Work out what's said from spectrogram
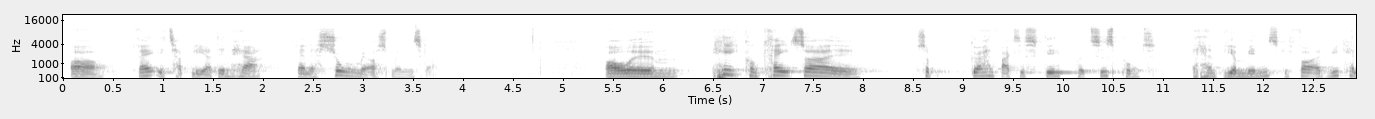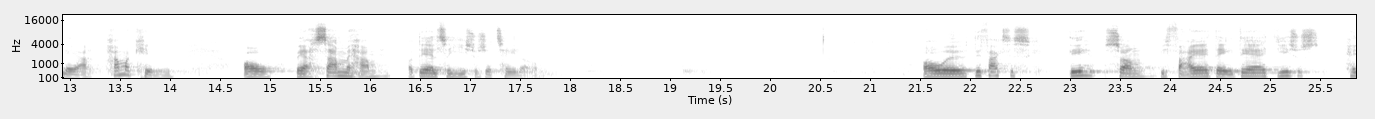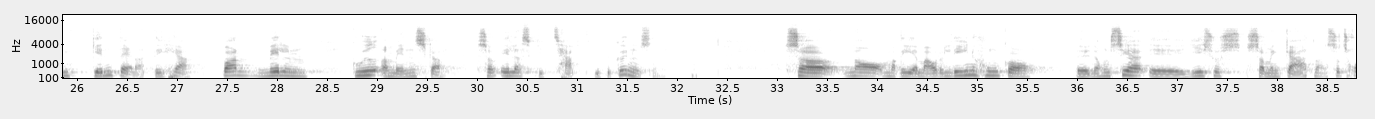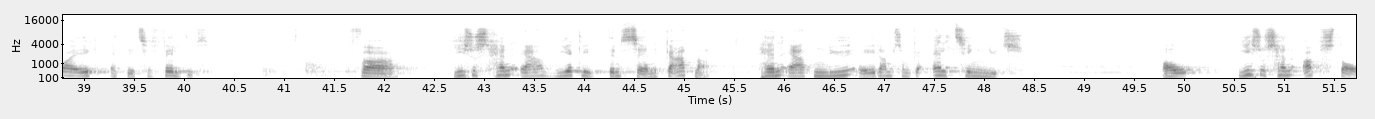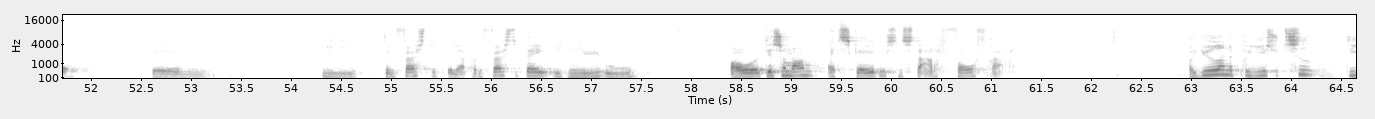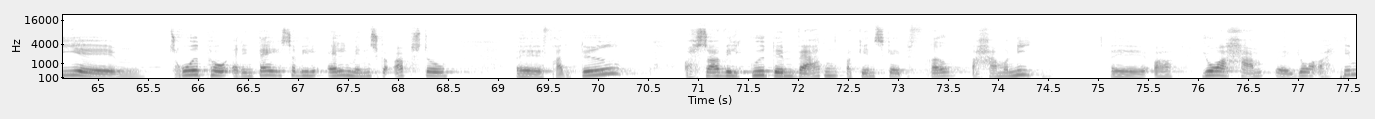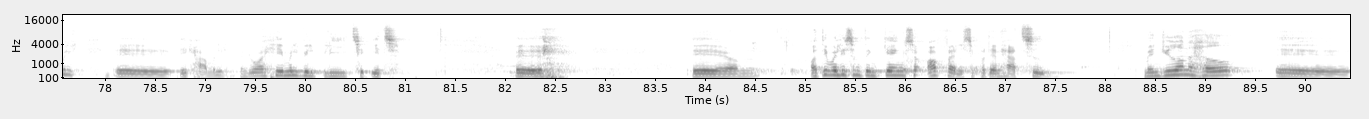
at reetablere den her relation med os mennesker. Og øhm, helt konkret så, øh, så gør han faktisk det på et tidspunkt, at han bliver menneske, for at vi kan lære ham at kende og være sammen med ham. Og det er altså Jesus, jeg taler om. Og øh, det er faktisk det, som vi fejrer i dag, det er, at Jesus han gendanner det her bånd mellem Gud og mennesker, som ellers gik tabt i begyndelsen. Så når Maria Magdalene hun går, øh, når hun ser øh, Jesus som en gartner, så tror jeg ikke, at det er tilfældigt. For Jesus han er virkelig den sande gartner. Han er den nye Adam, som gør alting nyt. Og Jesus han opstår øh, i den første, eller på den første dag i den nye uge. Og det er som om, at skabelsen starter forfra. Og jøderne på Jesu tid, de øh, troede på, at en dag så ville alle mennesker opstå øh, fra de døde, og så vil Gud dømme verden og genskabe fred og harmoni. Øh, og jord og, ham, øh, jord og himmel, øh, ikke hammel, men jord og himmel vil blive til ét. Øh, øh, og det var ligesom den gængse opfattelse på den her tid. Men jøderne havde øh,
